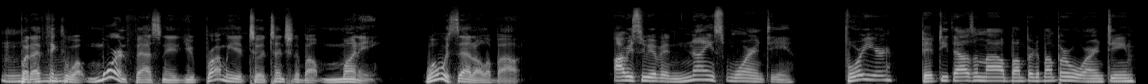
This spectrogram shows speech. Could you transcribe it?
But I think what more fascinated you brought me to attention about money. What was that all about? Obviously, we have a nice warranty. Four year, 50,000 mile bumper to bumper warranty,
